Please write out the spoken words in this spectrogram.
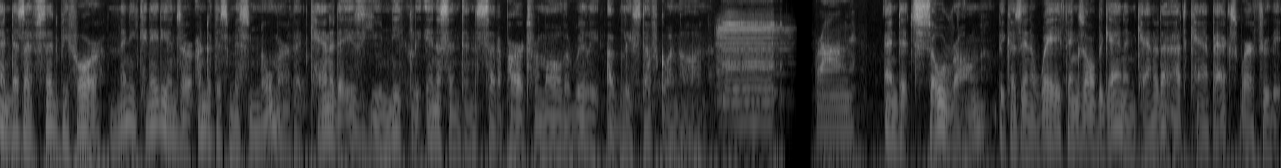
And as I've said before, many Canadians are under this misnomer that Canada is uniquely innocent and set apart from all the really ugly stuff going on. Wrong. And it's so wrong because, in a way, things all began in Canada at Camp X, where through the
